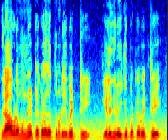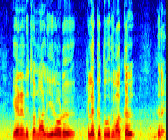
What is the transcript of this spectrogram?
திராவிட முன்னேற்றக் கழகத்தினுடைய வெற்றி எழுதி வைக்கப்பட்ட வெற்றி ஏனென்று சொன்னால் ஈரோடு கிழக்கு தொகுதி மக்கள் திர-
